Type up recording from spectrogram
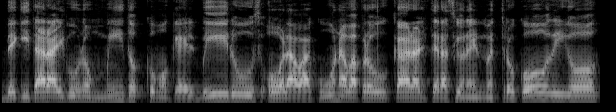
de, quitar algunos mitos como que el virus o la vacuna va a provocar alteraciones en nuestro código.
